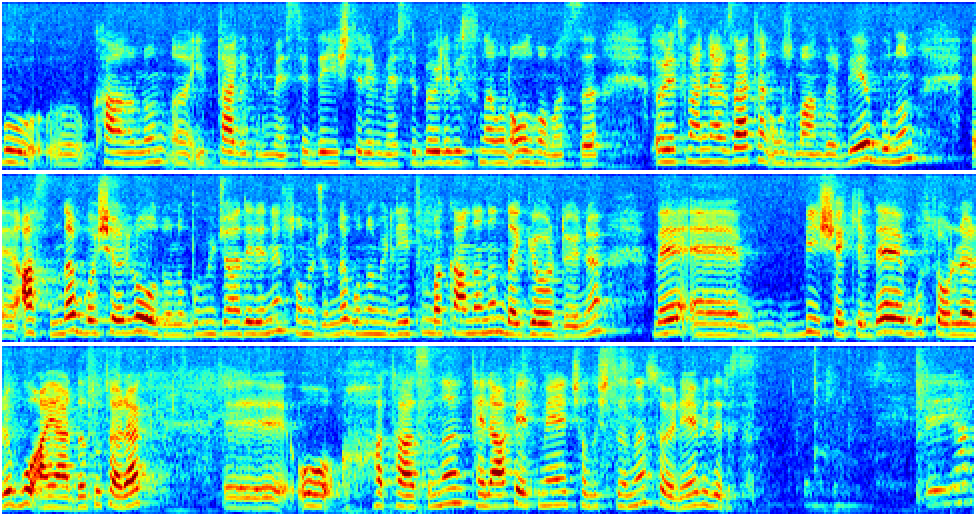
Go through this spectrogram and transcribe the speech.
Bu e, kanunun e, iptal edilmesi, değiştirilmesi, böyle bir sınavın olmaması, öğretmenler zaten uzmandır diye bunun e, aslında başarılı olduğunu, bu mücadelenin sonucunda bunu Milli Eğitim Bakanlığı'nın da gördüğünü ve e, bir şekilde bu soruları bu ayarda tutarak e, o hatasını telafi etmeye çalıştığını söyleyebiliriz. Ee, yani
